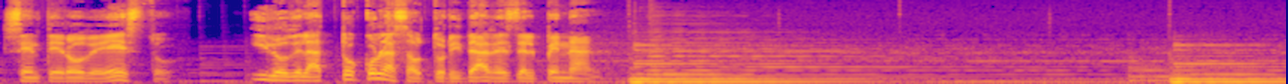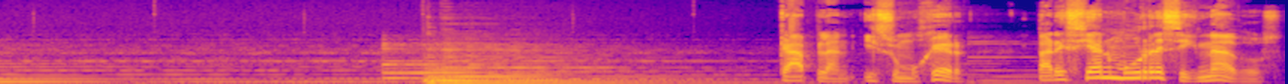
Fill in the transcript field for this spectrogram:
se enteró de esto y lo delató con las autoridades del penal. Kaplan y su mujer parecían muy resignados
